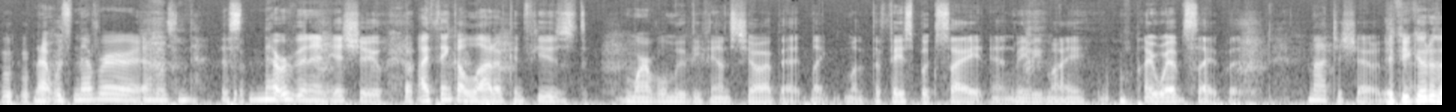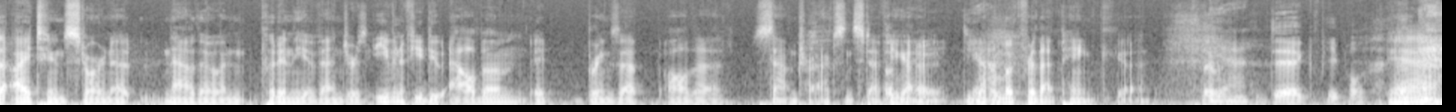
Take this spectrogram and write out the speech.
that was never. That was. It's never been an issue. I think a lot of confused Marvel movie fans show up at like m- the Facebook site and maybe my my website, but not to shows. If you no. go to the iTunes store no, now though and put in the Avengers, even if you do album, it brings up all the soundtracks and stuff. You gotta Right. you gotta look for that pink. Uh, so Yeah. dig people. yeah.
